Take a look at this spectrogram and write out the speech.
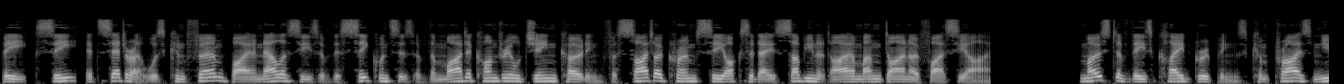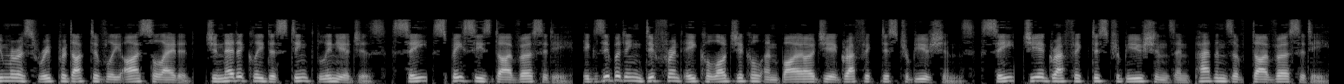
B, C, etc. was confirmed by analyses of the sequences of the mitochondrial gene coding for cytochrome C oxidase subunit I among Dinophyceae. Most of these clade groupings comprise numerous reproductively isolated, genetically distinct lineages see species diversity, exhibiting different ecological and biogeographic distributions see geographic distributions and patterns of diversity.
